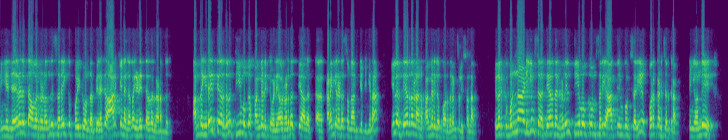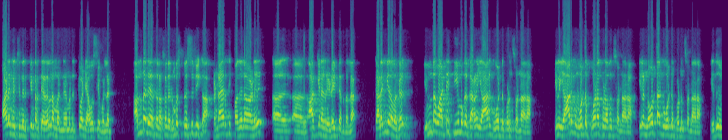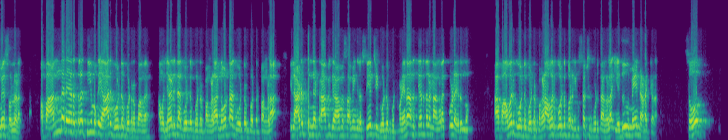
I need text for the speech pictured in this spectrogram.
நீங்க ஜெயலலிதா அவர்கள் வந்து சிறைக்கு போயிட்டு வந்த பிறகு ஆர்கே நகர்ல இடைத்தேர்தல் நடந்தது. அந்த இடைத்தேர்தலில் திமுக பங்கெடுக்கவில்லை. அவர்கள் வந்து கலைஞர் என்ன சொன்னார்னு கேட்டீங்கன்னா இல்ல தேர்தல் நாங்க பங்கெடுக்க போறதுன்னு சொல்லி சொன்னாங்க. இதற்கு முன்னாடியும் சில தேர்தல்களில் திமுகவும் சரி அதிமுகவும் சரி புறக்கணிச்சிருக்காங்க நீங்க வந்து ஆளுங்கட்சி நிற்கின்ற தேர்தல் நம்ம நம்ம நிற்க வேண்டிய அவசியம் இல்லை அந்த நேரத்தில் சொல்ல ரொம்ப ஸ்பெசிபிக்கா ரெண்டாயிரத்தி பதினாலு ஆர்கே நகர் இடைத்தேர்தல கலைஞர் அவர்கள் இந்த வாட்டி திமுக காரங்க யாருக்கு ஓட்டு போடணும்னு சொன்னாரா? இல்ல யாருக்கு ஓட்டு போடக்கூடாதுன்னு சொன்னாரா? இல்ல நோட்டாக்கு ஓட்டு போடணும்னு சொன்னாரா? எதுவுமே சொல்லல. அப்ப அந்த நேரத்துல திமுக யாருக்கு ஓட்டு போட்டிருப்பாங்க? அவங்க ஜெயலலிதா ஓட்டு போட்டிருப்பாங்களா? நோட்டாக்கு ஓட்டு போட்டிருப்பாங்களா? இல்ல அடுத்து இந்த டிராபிக் ராமசாமிங்கிற சுயேட்சைக்கு ஓட்டு போட்டிருப்பாங்க ஏன்னா அந்த தேர்தலில் நாங்களாம் கூட இருந்தோம். அப்ப அவருக்கு ஓட்டு போட்டிருப்பாங்களா? அவருக்கு ஓட்டு போடுறதுக்கு இன்ஸ்ட்ரக்ஷன் கொடுத்தாங்களா? எதுவுமே நடக்கல. சோ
